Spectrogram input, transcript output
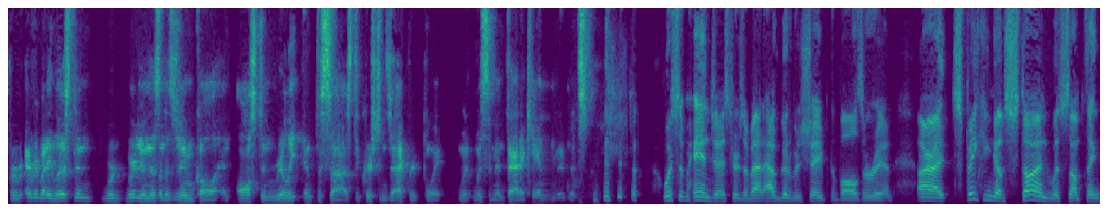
for everybody listening, we're we're doing this on a Zoom call, and Austin really emphasized the Christian Zachary point with, with some emphatic hand movements. with some hand gestures about how good of a shape the balls are in. All right. Speaking of stunned with something,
